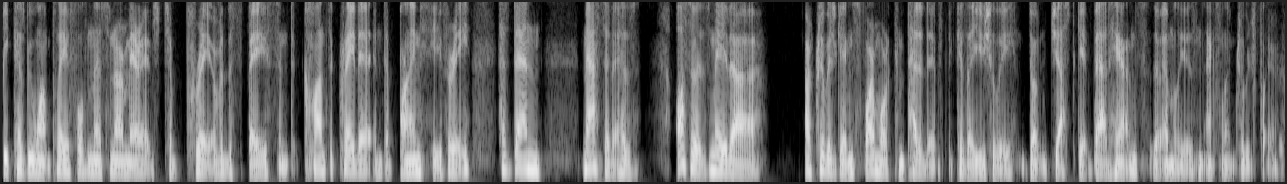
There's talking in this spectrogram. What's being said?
because we want playfulness in our marriage to pray over the space and to consecrate it and to bind thievery has been massive. It has also it's made uh, our cribbage games far more competitive because I usually don't just get bad hands, though Emily is an excellent cribbage player.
